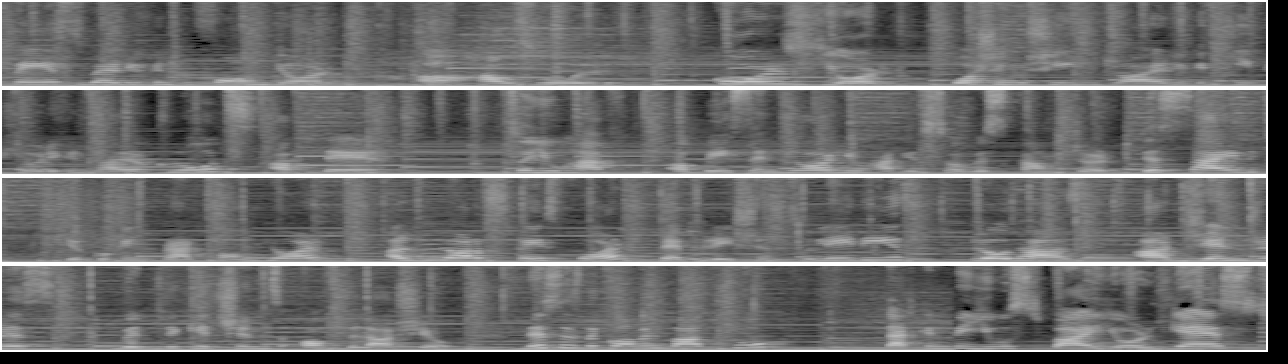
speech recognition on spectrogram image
space where you can perform your uh, household chores, your washing machine, dryer you can keep here, you can dry your clothes up there. So you have a basin here, you have your service counter this side, your cooking platform here, a lot of space for preparation. So ladies, Lodhas are generous with the kitchens of Bellagio. This is the common bathroom that can be used by your guests.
